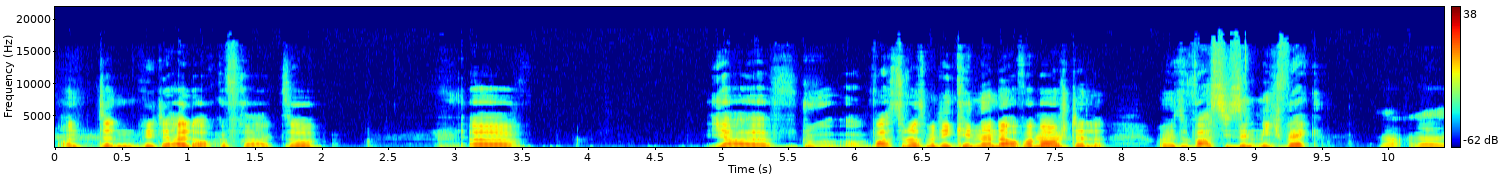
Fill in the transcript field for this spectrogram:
Und dann wird er halt auch gefragt, so, äh, ja, du, warst du das mit den Kindern da auf der Mhm. Baustelle? Und ich so, was, die sind nicht weg? ja, das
